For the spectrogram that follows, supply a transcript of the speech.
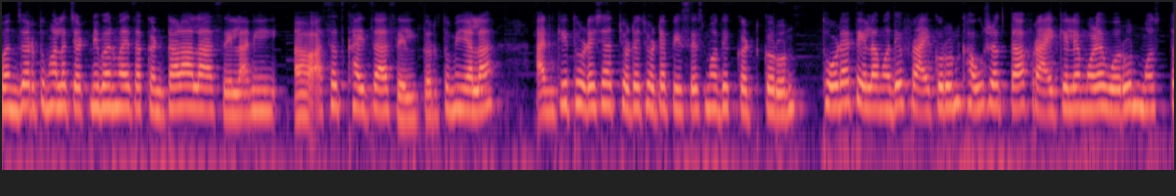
पण जर तुम्हाला चटणी बनवायचा कंटाळा आला असेल आणि असंच खायचं असेल तर तुम्ही याला आणखी थोड्याशा छोट्या छोट्या पीसेसमध्ये कट करून थोड्या तेलामध्ये फ्राय करून खाऊ शकता. फ्राय केल्यामुळे वरून मस्त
